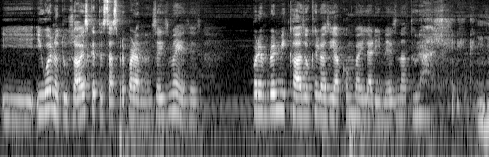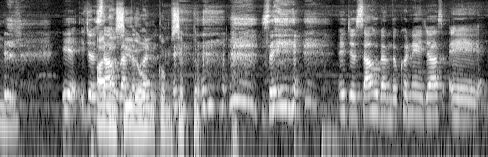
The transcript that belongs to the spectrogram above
y, y bueno, tú sabes que te estás preparando en seis meses. Por ejemplo, en mi caso que lo hacía con bailarines naturales. Y, yo estaba ha nacido un concepto. sí, yo estaba jugando con ellas eh,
